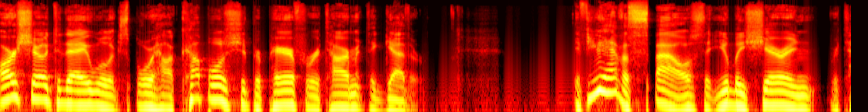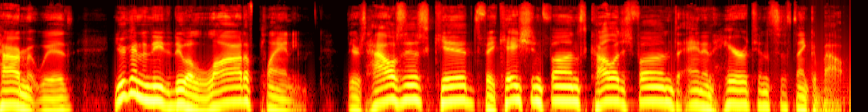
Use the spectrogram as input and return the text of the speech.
our show today will explore how couples should prepare for retirement together. If you have a spouse that you'll be sharing retirement with, you're going to need to do a lot of planning. There's houses, kids, vacation funds, college funds, and inheritance to think about.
